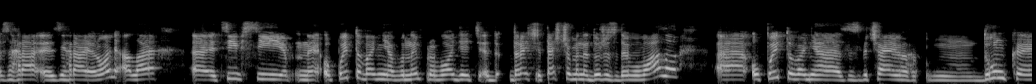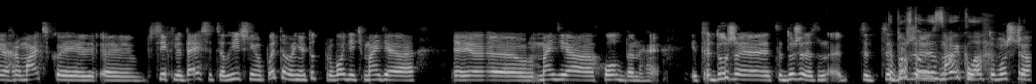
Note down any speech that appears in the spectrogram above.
зіграє, зіграє роль, але е, ці всі опитування вони проводять до речі, те, що мене дуже здивувало, Е, опитування зазвичай думки громадської е, всіх людей, соціологічні опитування тут проводять медіа е, медіа холдинги. І це дуже це дуже це, це, це дуже не звикла, тому що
